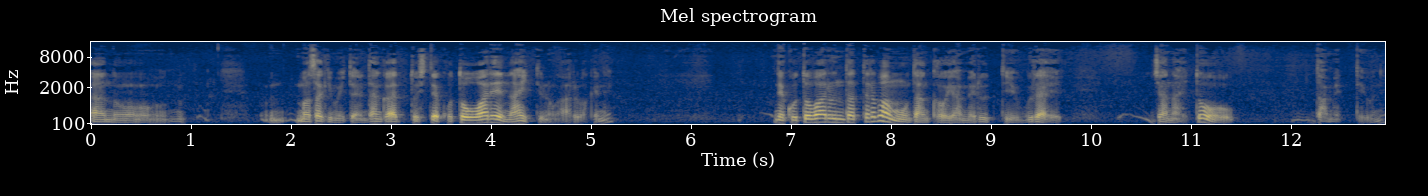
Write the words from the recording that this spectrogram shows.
あの、まあ、さっきも言ったように檀家として断れないっていうのがあるわけね。で断るんだったらばもう檀家をやめるっていうぐらいじゃないとダメっていうね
